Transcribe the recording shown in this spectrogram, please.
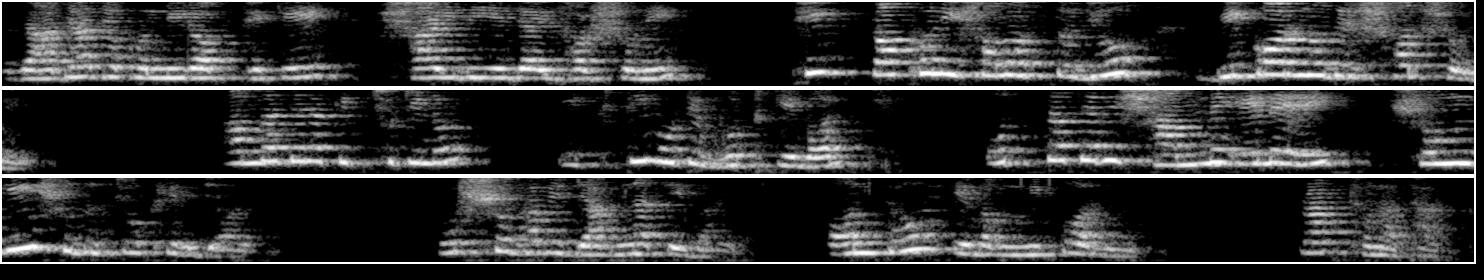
রাজা যখন নীরব থেকে সাই দিয়ে যায় ধর্ষণে, ঠিক তখনই সমস্ত যুগ বিকর্ণদের সর্ষণে আমরা যারা কিচ্ছুটি নয় একটি মোটে ভোট কেবল। অত্যাচারের সামনে এলেই সঙ্গী শুধু চোখের জল। পোষ্যভাবে যাবনা চেবায়, অন্ধ এবং নিকর্ণ। প্রার্থনা থাক।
